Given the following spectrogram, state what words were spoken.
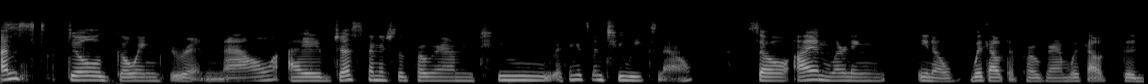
I'm still going through it now. I've just finished the program two, I think it's been two weeks now. So I am learning, you know, without the program, without the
